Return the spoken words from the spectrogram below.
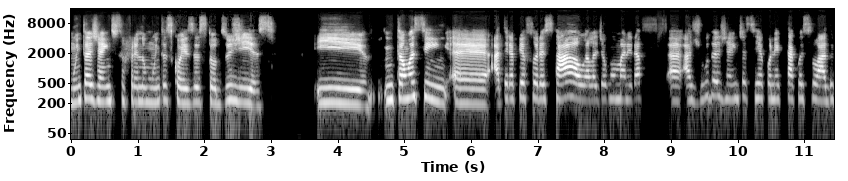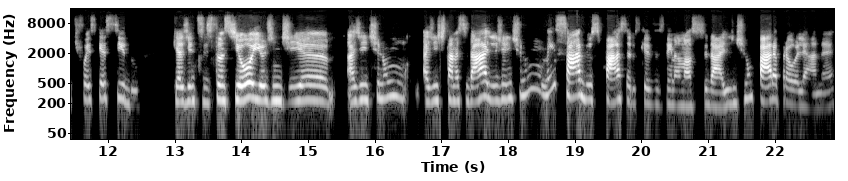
muita gente sofrendo muitas coisas todos os dias. E então, assim, é, a terapia florestal, ela de alguma maneira ajuda a gente a se reconectar com esse lado que foi esquecido, que a gente se distanciou e hoje em dia a gente não, a gente está na cidade, a gente não nem sabe os pássaros que existem na nossa cidade, a gente não para para olhar, né?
